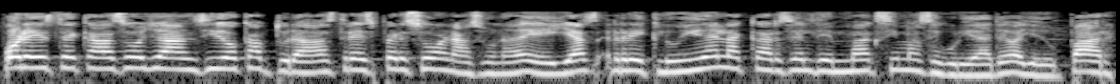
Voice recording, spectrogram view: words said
Por este caso ya han sido capturadas tres personas, una de ellas recluida en la cárcel de máxima seguridad de Valledupar.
